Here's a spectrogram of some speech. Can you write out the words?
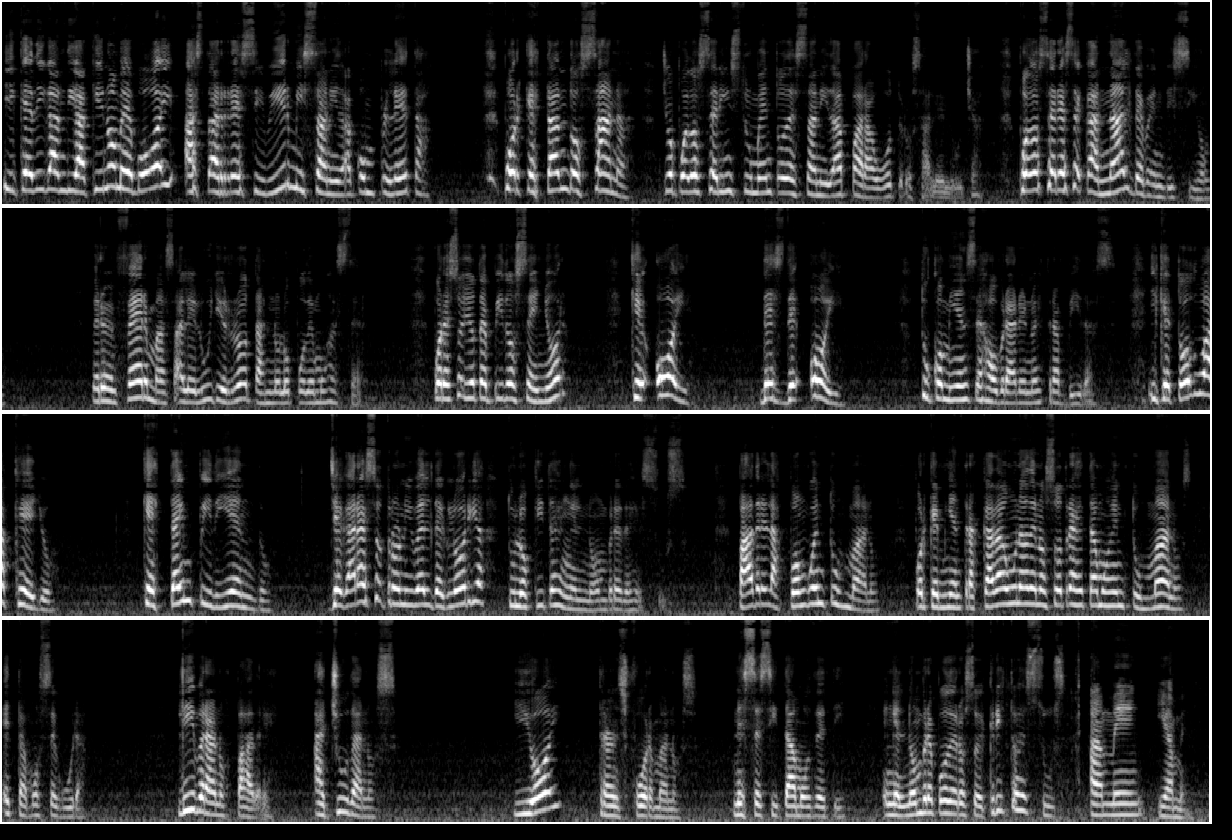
Y que digan, de aquí no me voy hasta recibir mi sanidad completa. Porque estando sana, yo puedo ser instrumento de sanidad para otros, aleluya. Puedo ser ese canal de bendición. Pero enfermas, aleluya, y rotas no lo podemos hacer. Por eso yo te pido, Señor, que hoy, desde hoy, tú comiences a obrar en nuestras vidas. Y que todo aquello que está impidiendo llegar a ese otro nivel de gloria, tú lo quites en el nombre de Jesús. Padre, las pongo en tus manos porque mientras cada una de nosotras estamos en tus manos, estamos seguras. Líbranos, Padre, ayúdanos. Y hoy, transfórmanos. Necesitamos de ti. En el nombre poderoso de Cristo Jesús. Amén y amén.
